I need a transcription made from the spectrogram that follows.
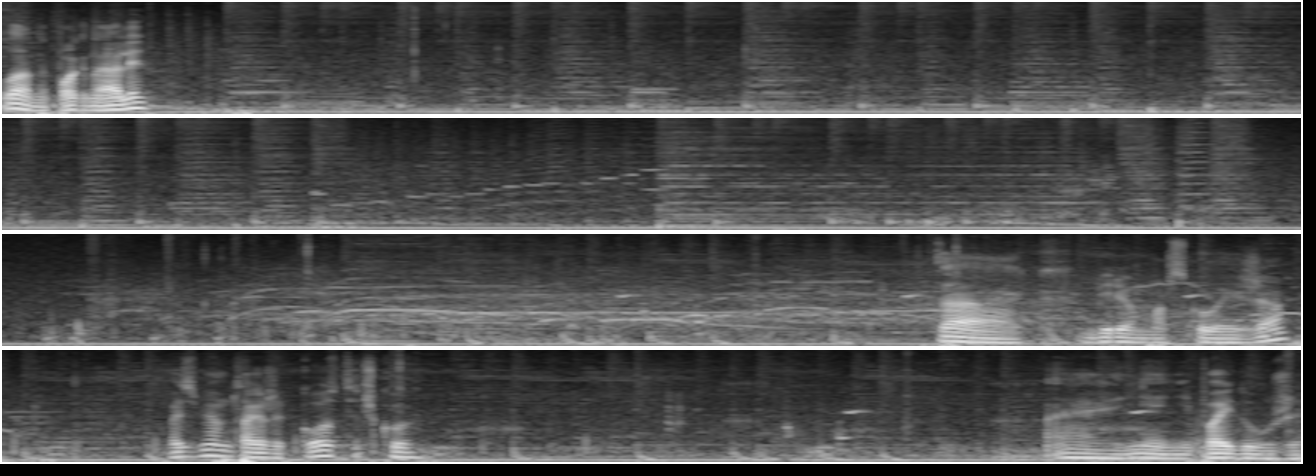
Ладно, погнали. Так, берем морского ежа. Возьмем также косточку. Ай, не, не пойду уже.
